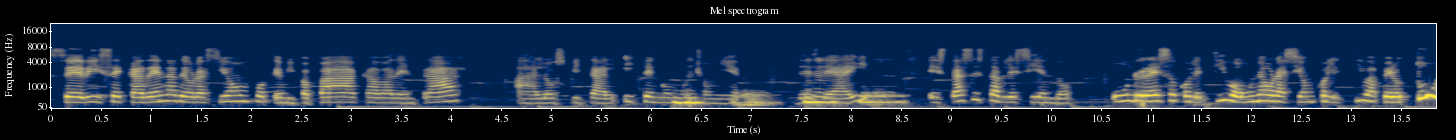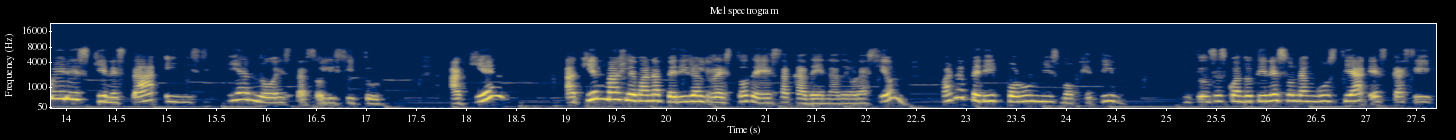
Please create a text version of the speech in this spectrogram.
Se dice cadena de oración porque mi papá acaba de entrar al hospital y tengo mucho miedo. Desde ahí estás estableciendo un rezo colectivo, una oración colectiva, pero tú eres quien está iniciando esta solicitud. ¿A quién? ¿A quién más le van a pedir el resto de esa cadena de oración? Van a pedir por un mismo objetivo. Entonces, cuando tienes una angustia, es casi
